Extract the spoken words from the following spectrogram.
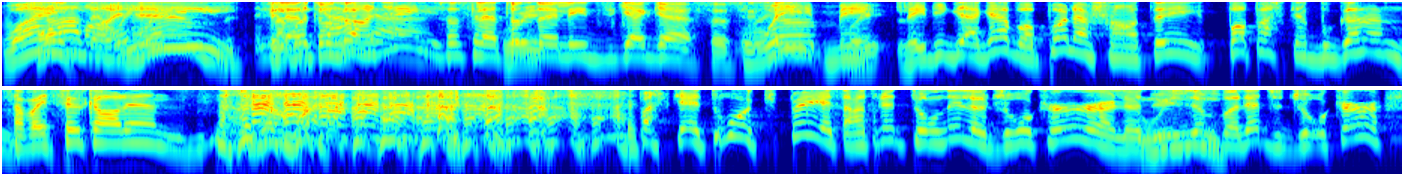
Ouais. Oh Ah, my ben hand. oui. Ça va-tu toune- gagner? Ça, c'est la tune de Lady Gaga, ça, c'est Oui, ça? mais Lady Gaga va pas la chanter, pas parce qu'elle bougonne, Ça va être Phil Collins. parce qu'elle est trop occupée, elle est en train de tourner le Joker, le deuxième volet du Joker, puis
